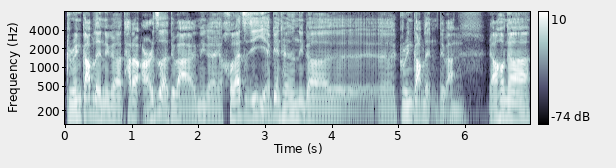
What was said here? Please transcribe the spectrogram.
Green Goblin 那个他的儿子对吧？那个后来自己也变成那个呃 Green Goblin 对吧？然后呢，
